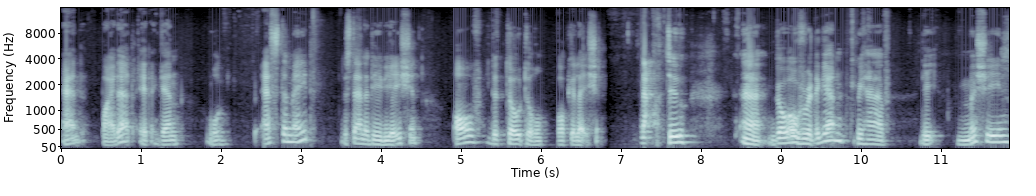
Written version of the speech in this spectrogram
And by that, it again will estimate the standard deviation of the total population. Now, to uh, go over it again, we have the machine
